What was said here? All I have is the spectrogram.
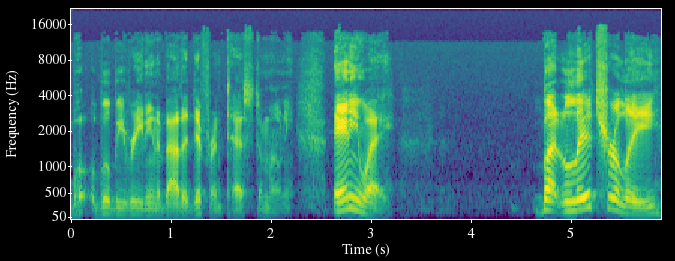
We'll be reading about a different testimony. Anyway, but literally,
